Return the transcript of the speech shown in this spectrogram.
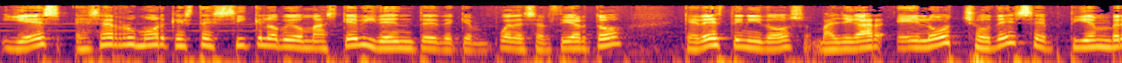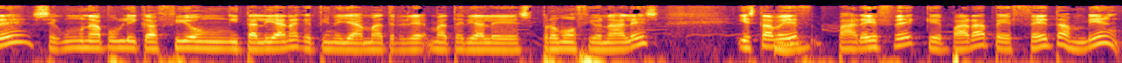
y es ese rumor que este sí que lo veo más que evidente de que puede ser cierto, que Destiny 2 va a llegar el 8 de septiembre, según una publicación italiana que tiene ya materi- materiales promocionales, y esta vez parece que para PC también.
